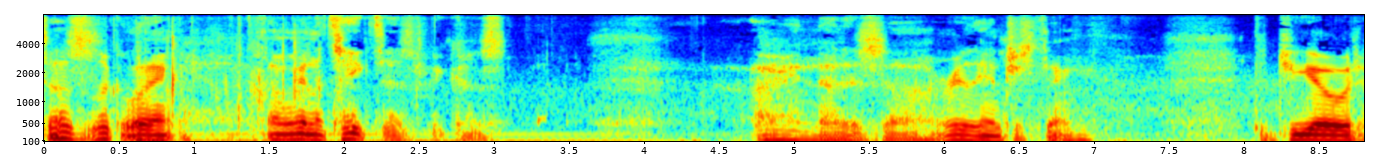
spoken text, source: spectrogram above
does look like I'm gonna take this because I mean that is uh, really interesting. The geode.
